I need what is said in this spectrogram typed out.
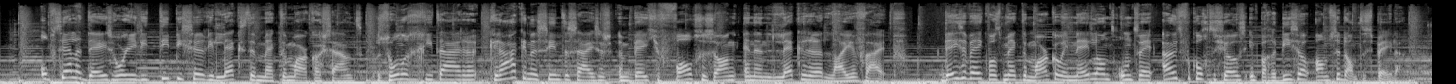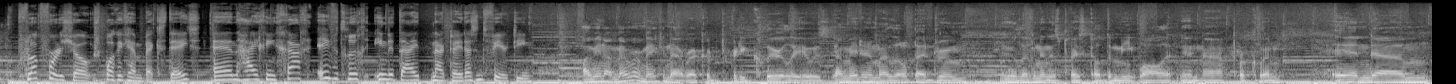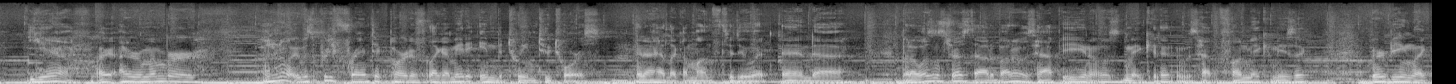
Op Salad Days hoor je die typische relaxte Mac DeMarco sound. Zonnige gitaren, krakende synthesizers, een beetje valse zang en een lekkere live vibe. Deze week was Mac DeMarco in Nederland om twee uitverkochte shows in Paradiso Amsterdam te spelen. Vlak voor de show sprak ik hem backstage en hij ging graag even terug in de tijd naar 2014. I mean, I remember making that record pretty clearly. It was I made it in my little bedroom. We were living in this place called the Meat Wallet in uh, Brooklyn, and um, yeah, I, I remember. I don't know. It was a pretty frantic part of like I made it in between two tours, and I had like a month to do it, and uh, but I wasn't stressed out about it. I was happy, you know. I was making it. It was having fun making music. We were being like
